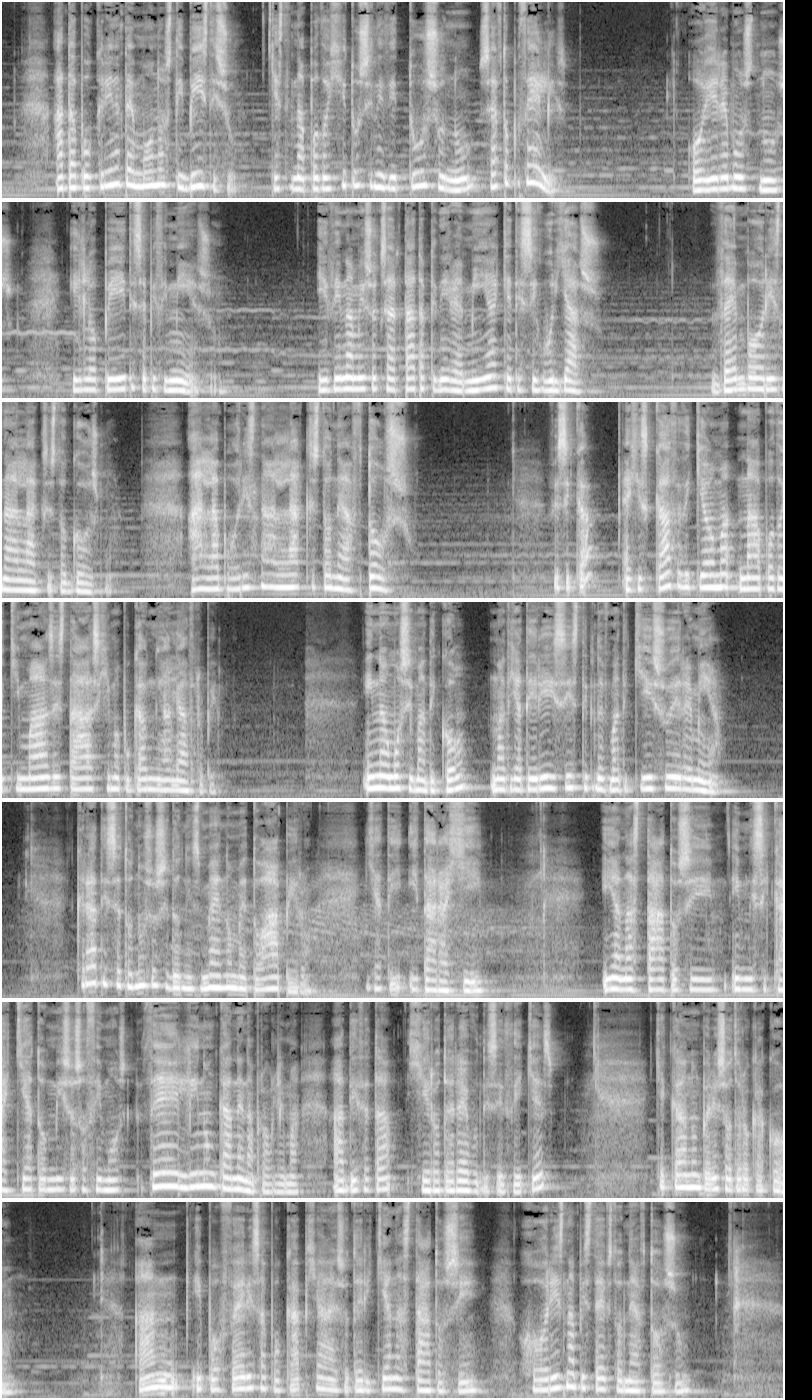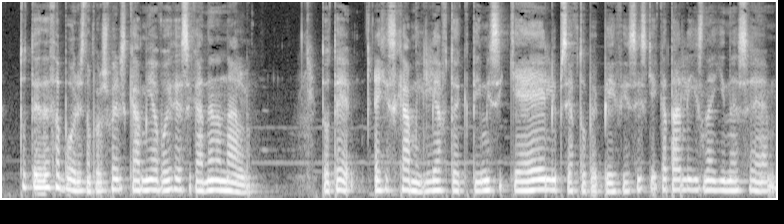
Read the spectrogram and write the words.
Ανταποκρίνεται μόνο στην πίστη σου και στην αποδοχή του συνειδητού σου νου σε αυτό που θέλεις. Ο ήρεμος νους υλοποιεί τις επιθυμίες σου. Η δύναμη σου εξαρτάται από την ηρεμία και τη σιγουριά σου. Δεν μπορείς να αλλάξεις τον κόσμο, αλλά μπορείς να αλλάξεις τον εαυτό σου. Φυσικά έχεις κάθε δικαίωμα να αποδοκιμάζεις τα άσχημα που κάνουν οι άλλοι άνθρωποι. Είναι όμως σημαντικό να διατηρήσεις την πνευματική σου ηρεμία. Κράτησε το νου σου συντονισμένο με το άπειρο, γιατί η ταραχή, η αναστάτωση, η μνησικακία, το μίσος, ο θυμός δεν λύνουν κανένα πρόβλημα. Αντίθετα χειροτερεύουν τις συνθήκες και κάνουν περισσότερο κακό. Αν υποφέρεις από κάποια εσωτερική αναστάτωση χωρίς να πιστεύεις τον εαυτό σου, τότε δεν θα μπορείς να προσφέρεις καμία βοήθεια σε κανέναν άλλο. Τότε έχεις χαμηλή αυτοεκτίμηση και έλλειψη αυτοπεποίθησης και καταλήγεις να γίνεσαι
